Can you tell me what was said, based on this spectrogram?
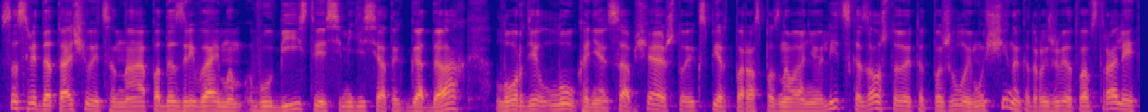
сосредотачивается на подозреваемом в убийстве в 70-х годах лорде Лукане, сообщая, что эксперт по распознаванию лиц сказал, что этот пожилой мужчина, который живет в Австралии,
